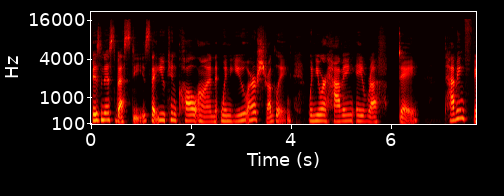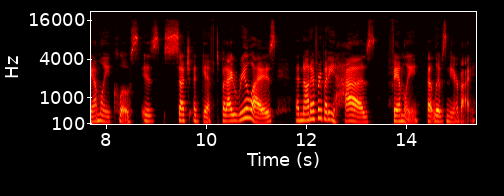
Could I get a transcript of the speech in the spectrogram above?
business besties that you can call on when you are struggling, when you are having a rough day. Having family close is such a gift, but I realize that not everybody has family that lives nearby.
